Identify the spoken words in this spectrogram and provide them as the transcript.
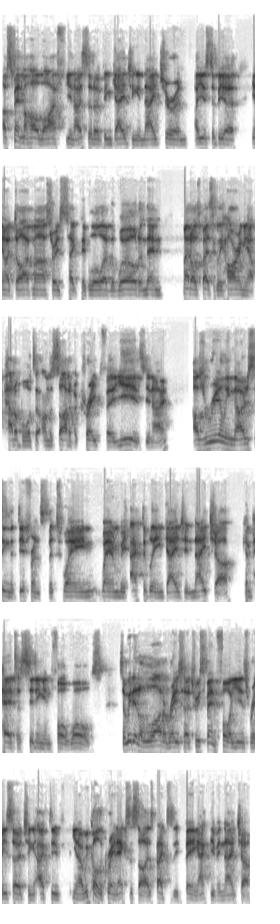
I've spent my whole life, you know, sort of engaging in nature, and I used to be a you know a dive master. I used to take people all over the world, and then mate, I was basically hiring out paddleboards on the side of a creek for years, you know. I was really noticing the difference between when we actively engage in nature compared to sitting in four walls. So we did a lot of research. We spent four years researching active, you know, we call it green exercise, back to being active in nature.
